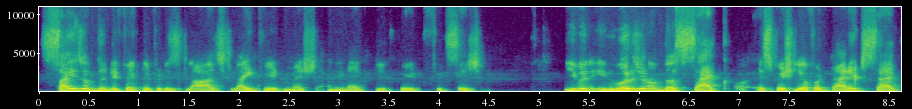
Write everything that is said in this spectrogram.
size of the defect if it is large, lightweight mesh and inadequate fixation. Even inversion of the sac, especially of a direct sac,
